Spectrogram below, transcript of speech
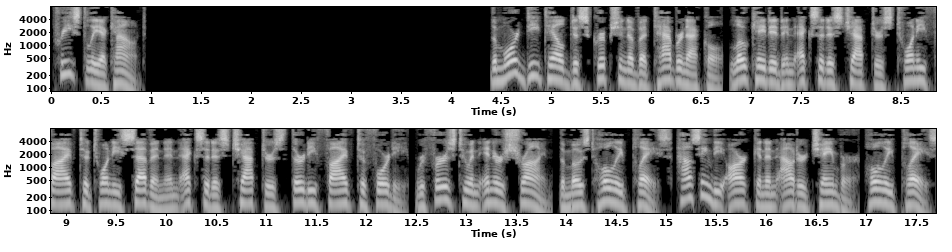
Priestly account The more detailed description of a tabernacle, located in Exodus chapters 25 to 27 and Exodus chapters 35 to 40, refers to an inner shrine, the most holy place, housing the ark and an outer chamber, holy place,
